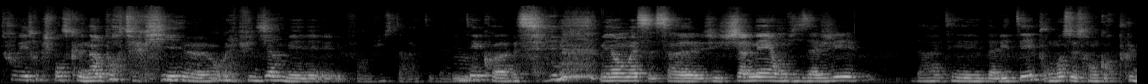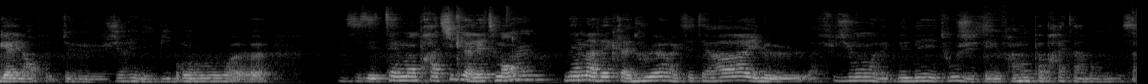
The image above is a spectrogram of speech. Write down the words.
tous les trucs, je pense que n'importe qui euh, aurait pu dire, mais enfin, juste arrêter d'allaiter mm. quoi. mais non, moi j'ai jamais envisagé d'arrêter d'allaiter. Pour moi, ce serait encore plus galère en fait, de gérer les biberons. C'était tellement pratique l'allaitement, même avec la douleur, etc. Et le, la fusion avec bébé et tout, j'étais vraiment pas prête à abandonner ça.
